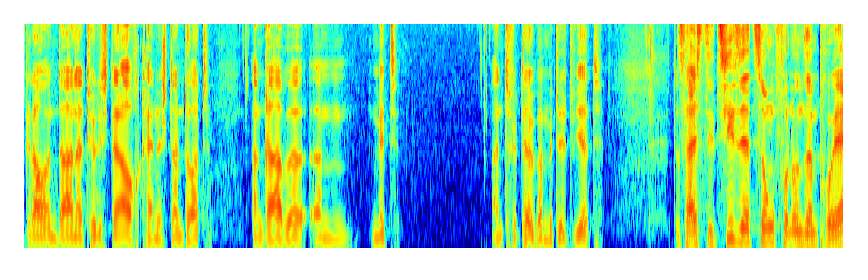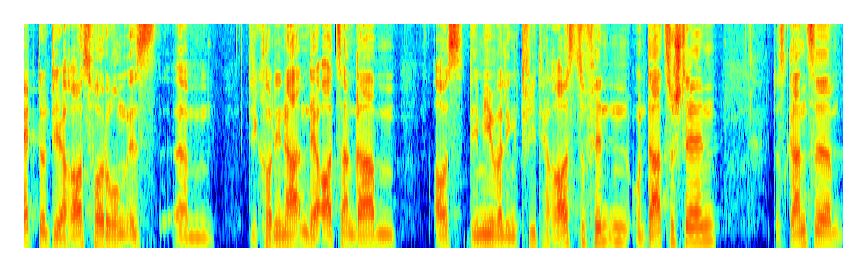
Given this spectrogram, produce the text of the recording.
genau, und da natürlich dann auch keine Standortangabe ähm, mit an Twitter übermittelt wird. Das heißt, die Zielsetzung von unserem Projekt und die Herausforderung ist, ähm, die Koordinaten der Ortsangaben aus dem jeweiligen Tweet herauszufinden und darzustellen. Das Ganze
